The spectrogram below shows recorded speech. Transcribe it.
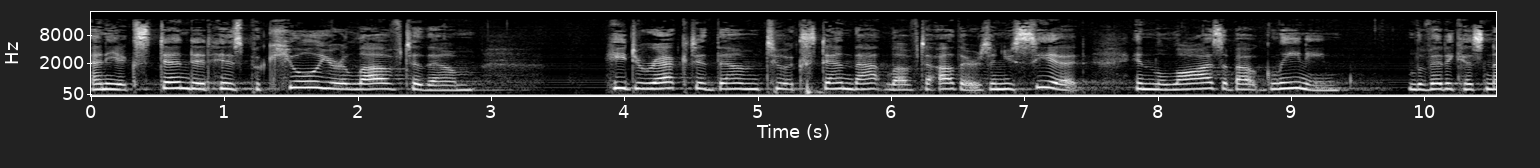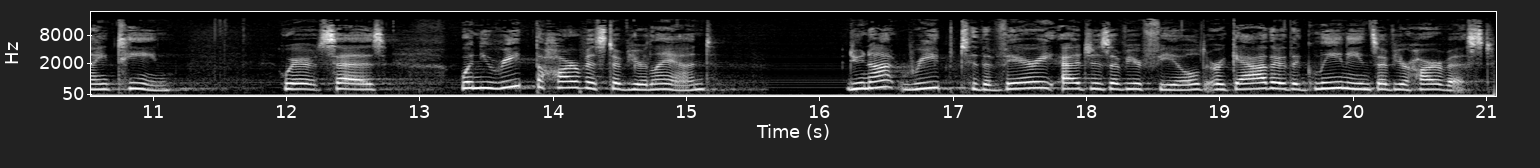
and He extended His peculiar love to them he directed them to extend that love to others. And you see it in the laws about gleaning, Leviticus 19, where it says, When you reap the harvest of your land, do not reap to the very edges of your field or gather the gleanings of your harvest.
